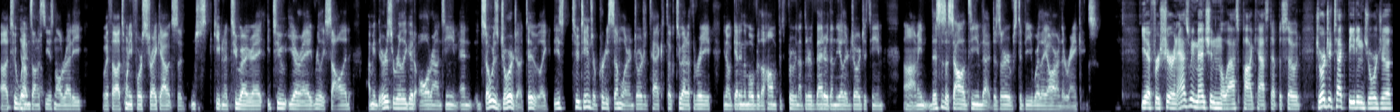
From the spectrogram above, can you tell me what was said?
Uh, two wins yep. on the season already with uh, 24 strikeouts, so just keeping a two ERA, two ERA, really solid. I mean, there's a really good all around team. And so is Georgia, too. Like these two teams are pretty similar. And Georgia Tech took two out of three, you know, getting them over the hump. It's proven that they're better than the other Georgia team. Uh, I mean, this is a solid team that deserves to be where they are in their rankings. Yeah, for sure. And as we mentioned in the last podcast episode, Georgia Tech beating Georgia,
